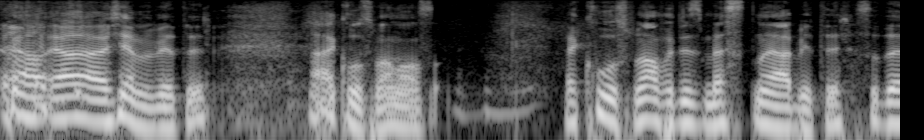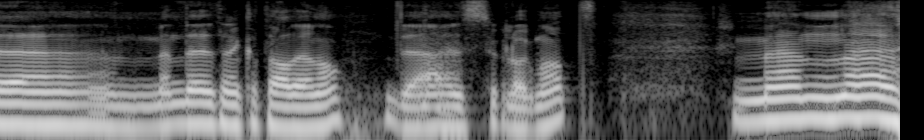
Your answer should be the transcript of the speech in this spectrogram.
Ja, ja, jeg er kjempebiter. Jeg koser meg nå, altså. Jeg koser meg faktisk mest når jeg er bitter, så det, men dere trenger ikke å ta det nå. Det er psykologmat. Men eh,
